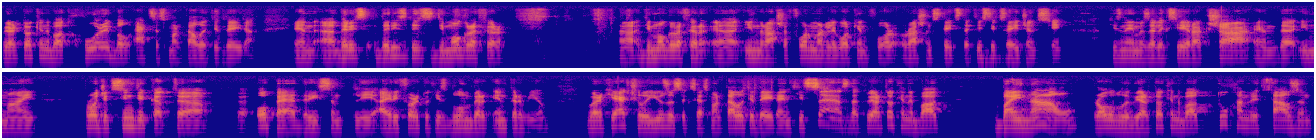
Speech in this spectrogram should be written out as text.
we are talking about horrible excess mortality data. And uh, there is there is this demographer, uh, demographer uh, in Russia, formerly working for Russian State Statistics Agency. His name is Alexei Raksha, and uh, in my Project Syndicate uh, op-ed recently, I refer to his Bloomberg interview, where he actually uses excess mortality data, and he says that we are talking about by now, probably we are talking about 200,000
